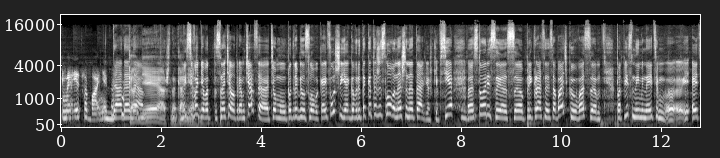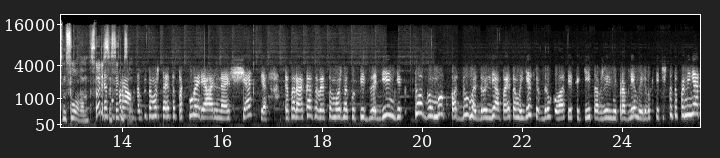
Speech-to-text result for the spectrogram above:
моей собане. Да, да, да. Конечно, конечно. Мы сегодня вот с начала прям часа Тёма употребил слово «кайфуш», и я говорю, так это же слово нашей Натальюшки. Все э, сторисы с прекрасной собачкой у вас э, подписаны именно этим, э, этим словом. Сторисы Это с этим словом. правда, потому что это такое реальное счастье, которое, оказывается, можно купить за деньги. Кто бы мог подумать, друзья? Поэтому, если вдруг у вас есть какие-то в жизни проблемы или вы хотите что-то поменять,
